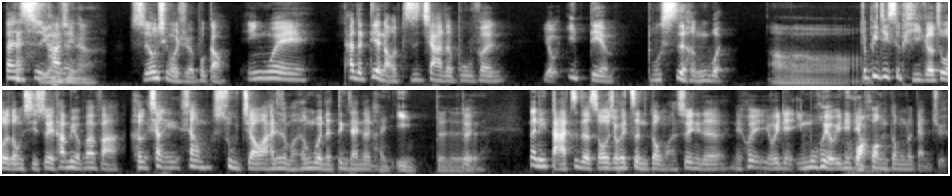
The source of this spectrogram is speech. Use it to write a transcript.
但是它的？实用性我觉得不高，因为它的电脑支架的部分有一点不是很稳哦，就毕竟是皮革做的东西，所以它没有办法很像像塑胶啊还是什么很稳的定在那里，很硬。对对对，对。那你打字的时候就会震动嘛，所以你的你会有一点荧幕会有一点点晃动的感觉。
